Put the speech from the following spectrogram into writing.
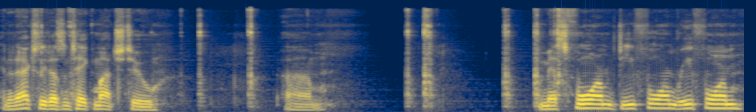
And it actually doesn't take much to um, misform, deform, reform,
